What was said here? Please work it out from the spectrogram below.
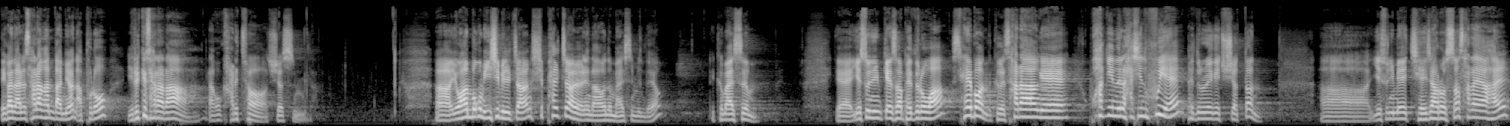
네가 나를 사랑한다면 앞으로 이렇게 살아라라고 가르쳐 주셨습니다. 아, 요한복음 21장 18절에 나오는 말씀인데요. 그 말씀 예, 예수님께서 베드로와 세 번 그 사랑의 확인을 하신 후에 베드로에게 주셨던 아, 예수님의 제자로서 살아야 할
